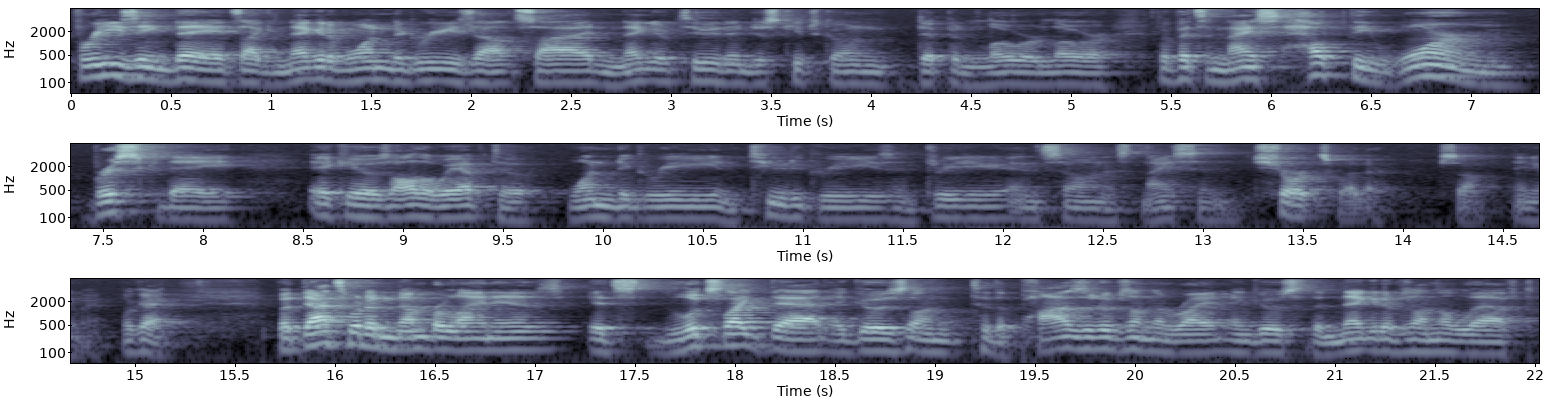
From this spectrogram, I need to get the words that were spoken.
freezing day, it's like negative one degrees outside, negative two, then just keeps going dipping lower and lower. But if it's a nice healthy warm brisk day, it goes all the way up to one degree and two degrees and three and so on. It's nice and shorts weather. So anyway, okay. But that's what a number line is. It looks like that. It goes on to the positives on the right and goes to the negatives on the left.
